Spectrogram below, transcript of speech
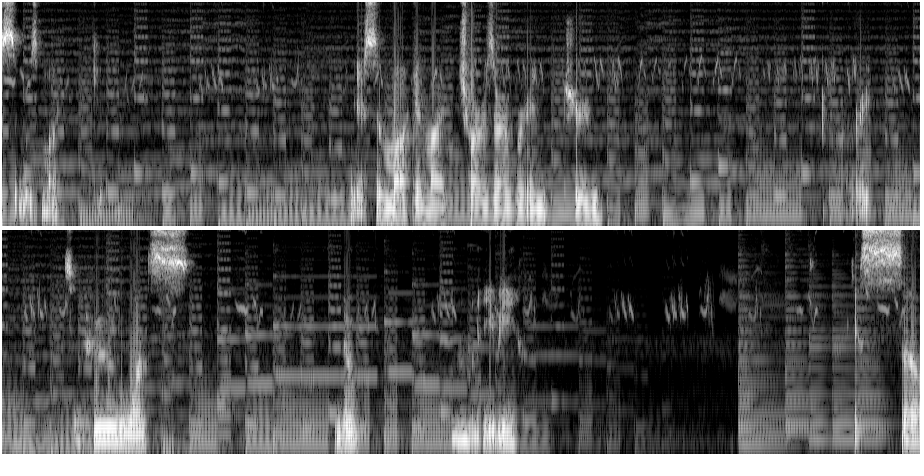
Yes, it was Muk. Yeah, so Muk and my Charizard were injured. Alright. So who wants... Nope. Hmm, maybe. Guess so.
